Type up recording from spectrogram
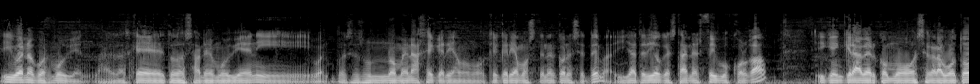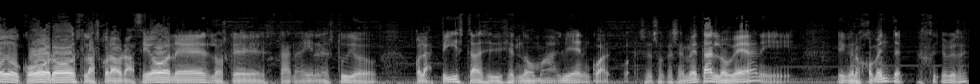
Y bueno, pues muy bien, la verdad es que todo salió muy bien y bueno, pues es un homenaje que queríamos, que queríamos tener con ese tema. Y ya te digo que está en el Facebook colgado y quien quiera ver cómo se grabó todo, coros, las colaboraciones, los que están ahí en el estudio con las pistas y diciendo mal, bien, cuál, pues eso, que se metan, lo vean y, que nos comenten, yo qué sé.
